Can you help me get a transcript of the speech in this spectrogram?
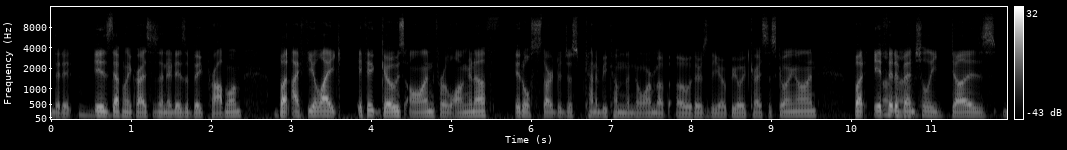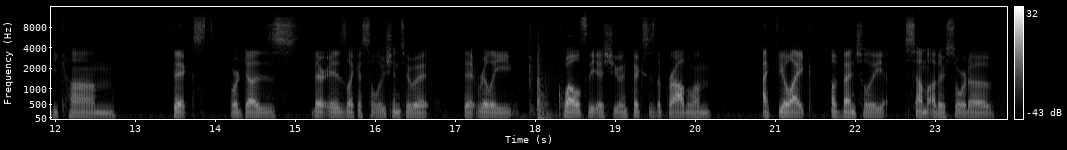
that it Mhm. is definitely a crisis and it is a big problem. But I feel like if it goes on for long enough, it'll start to just kind of become the norm of oh, there's the opioid crisis going on. But if it Uh-huh. eventually does become fixed or does there is like a solution to it that really quells the issue and fixes the problem, I feel like eventually some other sort of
